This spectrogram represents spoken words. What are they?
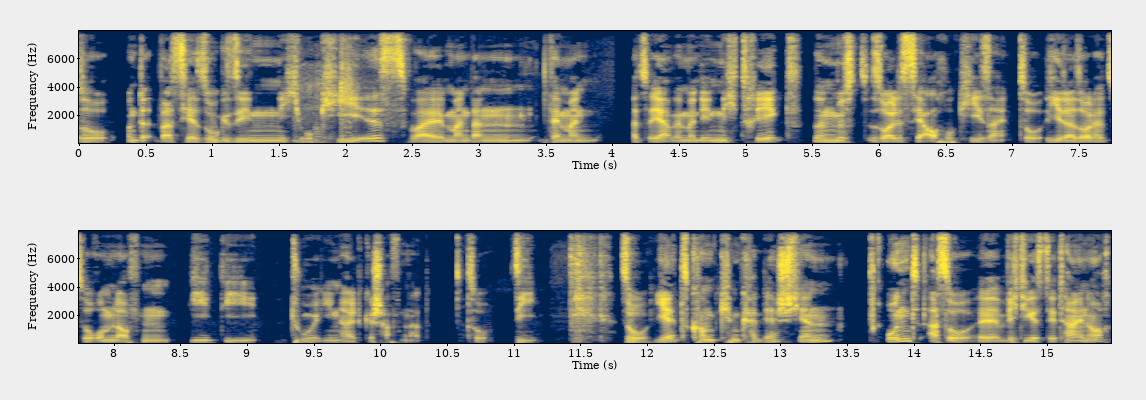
So, und was ja so gesehen nicht okay ist, weil man dann, wenn man also ja, wenn man den nicht trägt, dann müsste, soll es ja auch okay sein. So, jeder soll halt so rumlaufen, wie die Natur ihn halt geschaffen hat. So, sie. So, jetzt kommt Kim Kardashian und, ach so, äh, wichtiges Detail noch,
